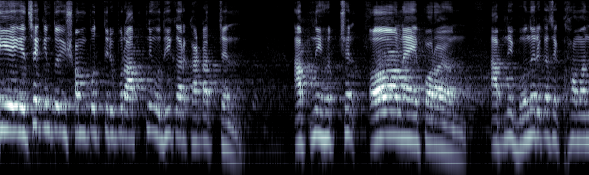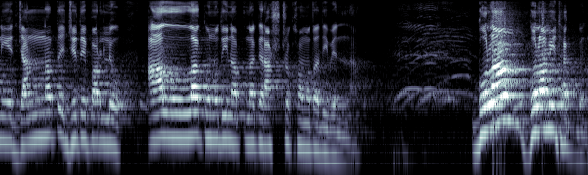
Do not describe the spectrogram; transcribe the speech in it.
দিয়ে গেছে, কিন্তু এই সম্পত্তির উপর আপনি অধিকার খাটাচ্ছেন। আপনি হচ্ছেন অন্যায় পরায়ণ আপনি বোনের কাছে ক্ষমা নিয়ে জান্নাতে যেতে পারলেও আল্লাহ কোনোদিন আপনাকে রাষ্ট্র ক্ষমতা দিবেন না। গোলাম গোলামই থাকবেন।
